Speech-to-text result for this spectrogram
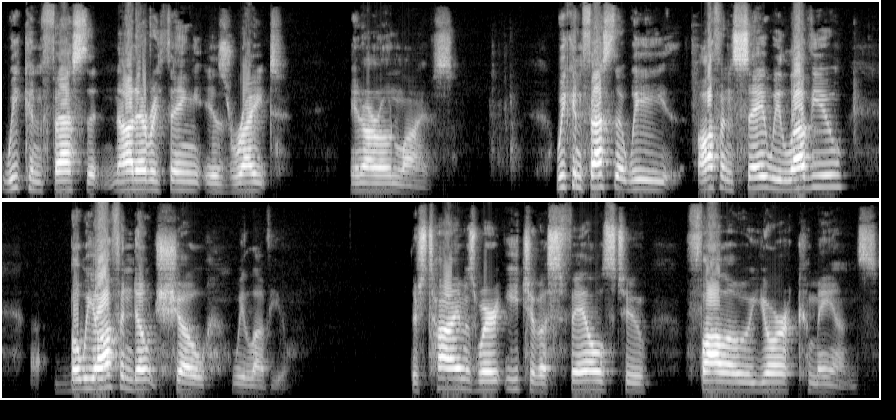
we confess that not everything is right in our own lives. We confess that we often say we love you, but we often don't show we love you. There's times where each of us fails to follow your commands.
